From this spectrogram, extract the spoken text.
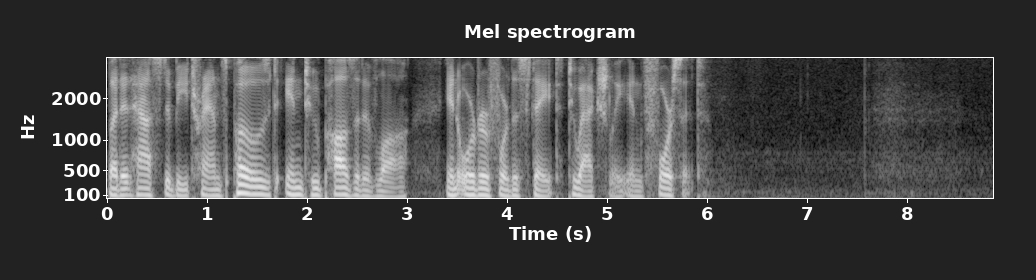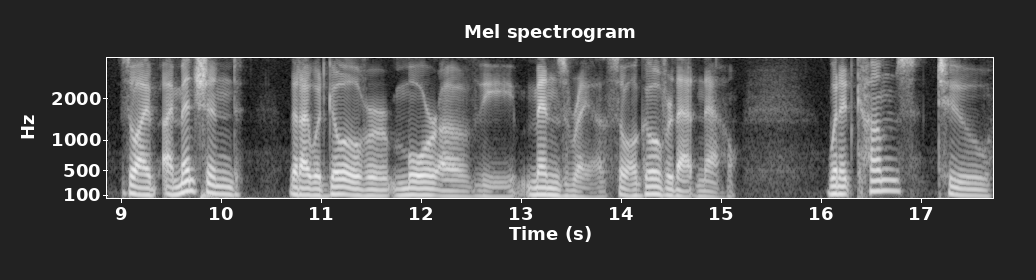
but it has to be transposed into positive law in order for the state to actually enforce it. So I, I mentioned that I would go over more of the mens rea, so I'll go over that now. When it comes to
